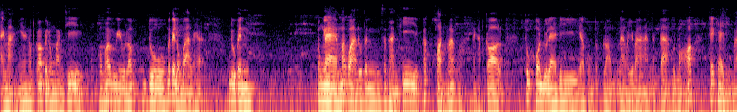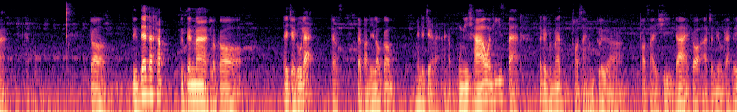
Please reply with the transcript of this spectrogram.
ายไหมนะครับ ก็เป็นโรงพยาบาลที่ผมว่าวิวแล้วดูไม่เป็นโรงพยาบาลเลยฮะดูเป็นโรงแรมมากกว่าดูเป็นสถานที่พักผ่อนมากกว่านะครับ ก็ทุกคนดูแลดีครับผมรองนางพยาบาลต่างๆ คุณหมอเทคแคร์ดีมากครับผมก็ตื่นเต้นนะครับ ตื่นเต้นมากแล้วก็ได้เจอลูกแล้วแต่แต่ตอนนี้เราก็ไม่ได้เจอแล้วนะครับพรุ่งนี้เช้าวันที่ 28 ถ้าเกิดคุณแม่ถอดสายน้ำเกลือ ถอดสายฉี่ได้ก็อาจจะมีโอกาสได้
